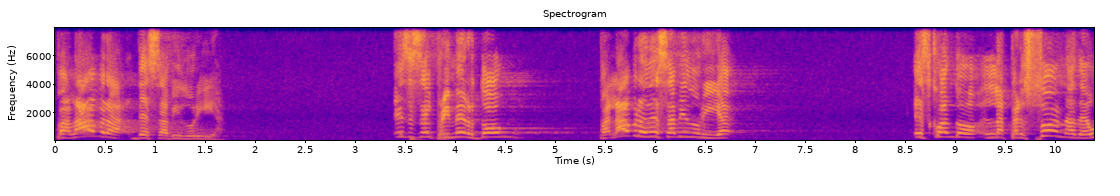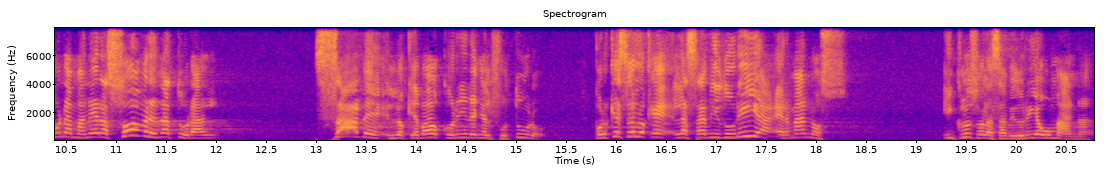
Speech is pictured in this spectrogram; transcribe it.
palabra de sabiduría. Ese es el primer don, palabra de sabiduría es cuando la persona de una manera sobrenatural sabe lo que va a ocurrir en el futuro. Porque eso es lo que la sabiduría, hermanos, incluso la sabiduría humana,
